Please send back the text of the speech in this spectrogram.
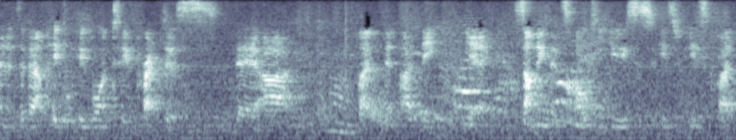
and it's about people who want to practice their art. Th- I think, yeah, something that's multi-use is, is, is quite,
